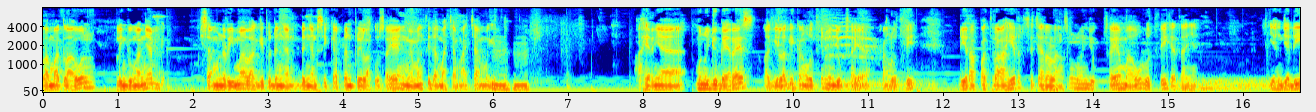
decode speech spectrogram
lambat laun lingkungannya bi- bisa menerima lah gitu dengan dengan sikap dan perilaku saya yang memang tidak macam-macam gitu. Hmm, hmm. akhirnya menuju beres lagi-lagi Kang Lutfi nunjuk saya. Kang Lutfi di rapat terakhir secara langsung nunjuk saya mau Lutfi katanya. Yang jadi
